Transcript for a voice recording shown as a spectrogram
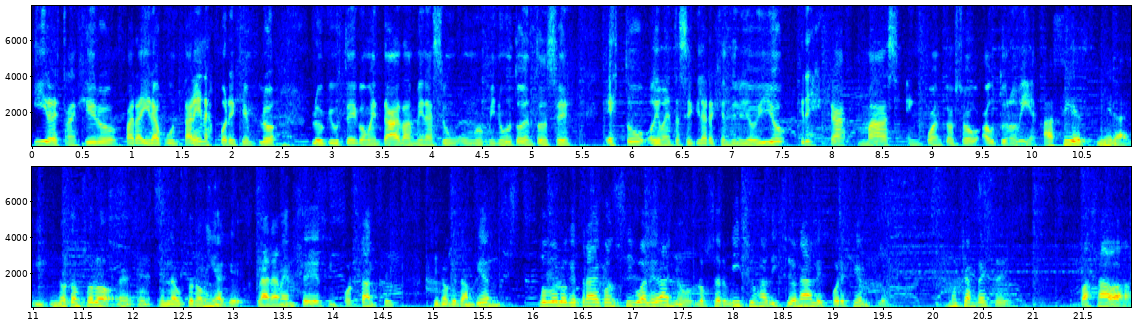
ir al extranjero, para ir a Punta Arenas, por ejemplo, lo que usted comentaba también hace unos minutos. Entonces, esto obviamente hace que la región del Biobío crezca más en cuanto a su autonomía. Así es, y mira, y no tan solo en, la autonomía, que claramente es importante, sino que también todo lo que trae consigo aledaño, los servicios adicionales, por ejemplo. Muchas veces pasaba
